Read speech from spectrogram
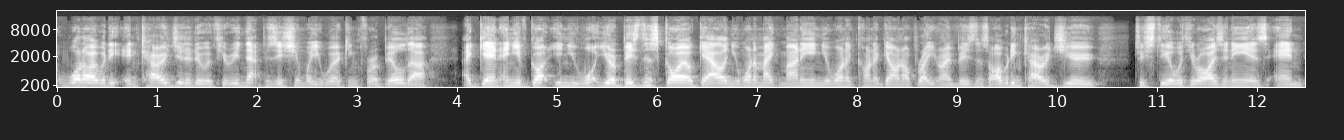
what I would encourage you to do if you're in that position where you're working for a builder again, and you've got and you what you're a business guy or gal, and you want to make money and you want to kind of go and operate your own business, I would encourage you to steal with your eyes and ears and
